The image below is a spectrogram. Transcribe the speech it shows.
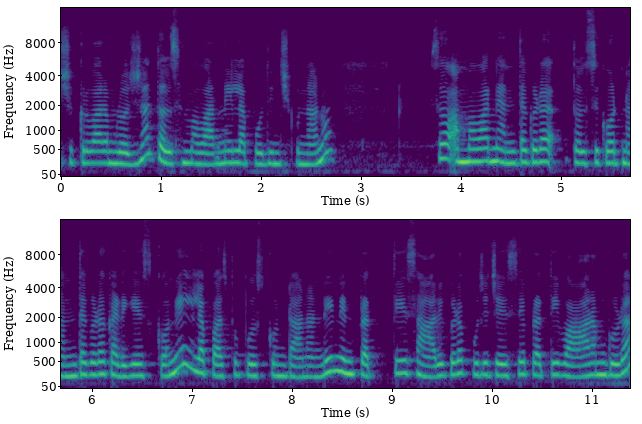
శుక్రవారం రోజున తులసమ్మ వారిని ఇలా పూజించుకున్నాను. సో అమ్మవారిని అంతా కూడా తులసి కోటను అంతా కూడా కడిగేసుకొని ఇలా పసుపు పూసుకుంటానండి. నేను ప్రతిసారి కూడా పూజ చేసే ప్రతి వారం కూడా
